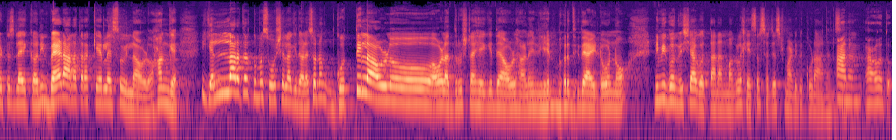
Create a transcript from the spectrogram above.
ಇಟ್ ಇಸ್ ಲೈಕ್ ನೀನು ಬೇಡ ಅನ್ನೋ ಥರ ಕೇರ್ಲೆಸ್ಸು ಇಲ್ಲ ಅವಳು ಹಾಗೆ. ಈಗ ಎಲ್ಲರ ಹತ್ರ ತುಂಬ ಸೋಷಿಯಲ್ ಆಗಿದ್ದಾಳೆ. ಸೊ ನಂಗೆ ಗೊತ್ತಿಲ್ಲ ಅವಳು ಅವಳ ಅದೃಷ್ಟ ಹೇಗಿದೆ ಅವಳ ಹಳೆಯಲ್ಲಿ ಏನು ಬರೆದಿದೆ ಐ ಡೋಂಟ್ ನೋ ನಿಮಗೊಂದು ವಿಷಯ ಗೊತ್ತಾ? ನನ್ನ ಮಗಳ ಹೆಸರು ಸಜೆಸ್ಟ್ ಮಾಡಿದ್ದು ಕೂಡ ಆನಂದ್. ಆನಂದ್ ಹೌದು.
